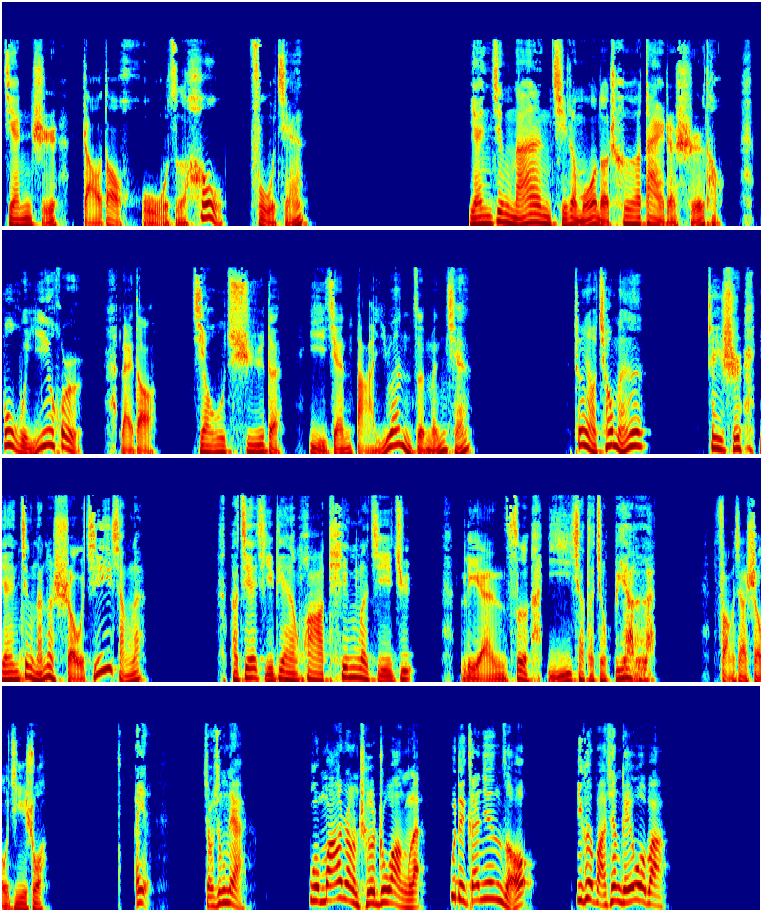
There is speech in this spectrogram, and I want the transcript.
坚持找到虎子后付钱。眼镜男骑着摩托车带着石头，不一会儿来到郊区的一间大院子门前，正要敲门，这时眼镜男的手机响了，他接起电话听了几句，脸色一下子就变了，放下手机说：“哎呀，小兄弟，我妈让车撞了，我得赶紧走，你快把钱给我吧。”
